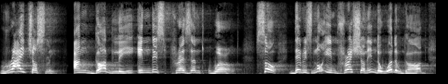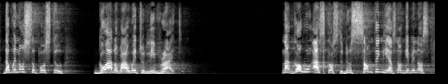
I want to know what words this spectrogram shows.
righteously and godly in this present world. So there is no impression in the Word of God that we're not supposed to go out of our way to live right. Now, God won't ask us to do something He has not given us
